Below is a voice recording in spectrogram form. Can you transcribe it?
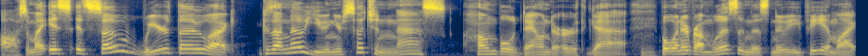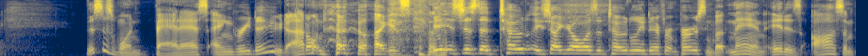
awesome. Like it's it's so weird though, like because I know you and you're such a nice, humble, down to earth guy. Mm. But whenever I'm listening to this new EP, I'm like, this is one badass angry dude. I don't know. like it's it's just a totally it's like you're almost a totally different person. But man, it is awesome.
